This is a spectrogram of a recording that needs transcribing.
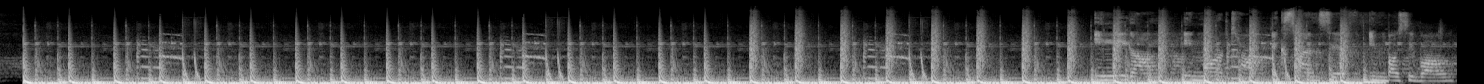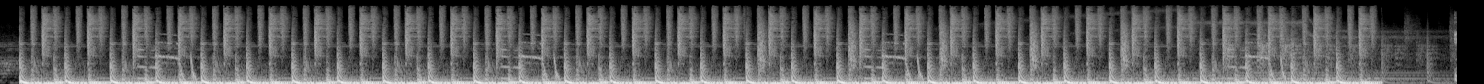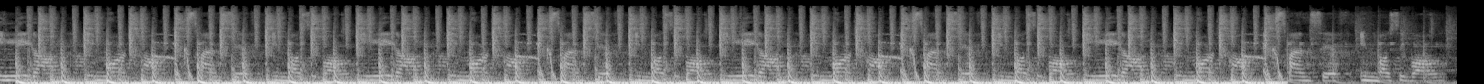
Illegal, immortal, expansive, impossible. Expansive, impossible.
